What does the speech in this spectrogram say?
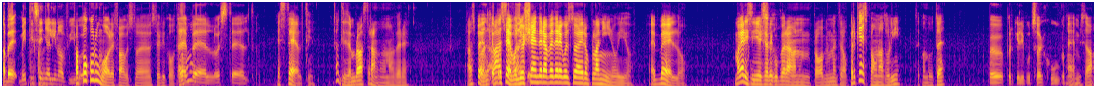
Vabbè, metti il segnalino a Vibor. Fa poco rumore fa questo, eh, questo elicottero. È Come- bello, è stealth. È stealthy. Infatti sembrava strano non avere. Aspetta, aspetta, voglio anche- scendere a vedere questo aeroplanino io. È bello. Magari si riesce a recuperare, ma non- probabilmente no. Perché è spawnato lì? Secondo te? Eh, perché gli puzza il culo. Eh, mi sa.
